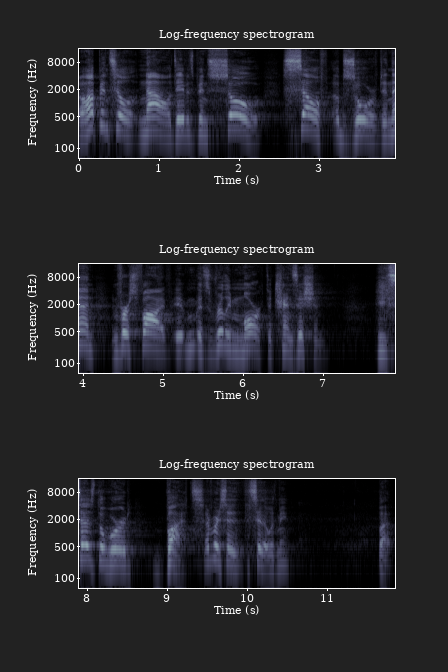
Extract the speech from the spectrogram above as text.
Up until now, David's been so self absorbed. And then in verse 5, it, it's really marked a transition. He says the word but. Everybody say, say that with me. But.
